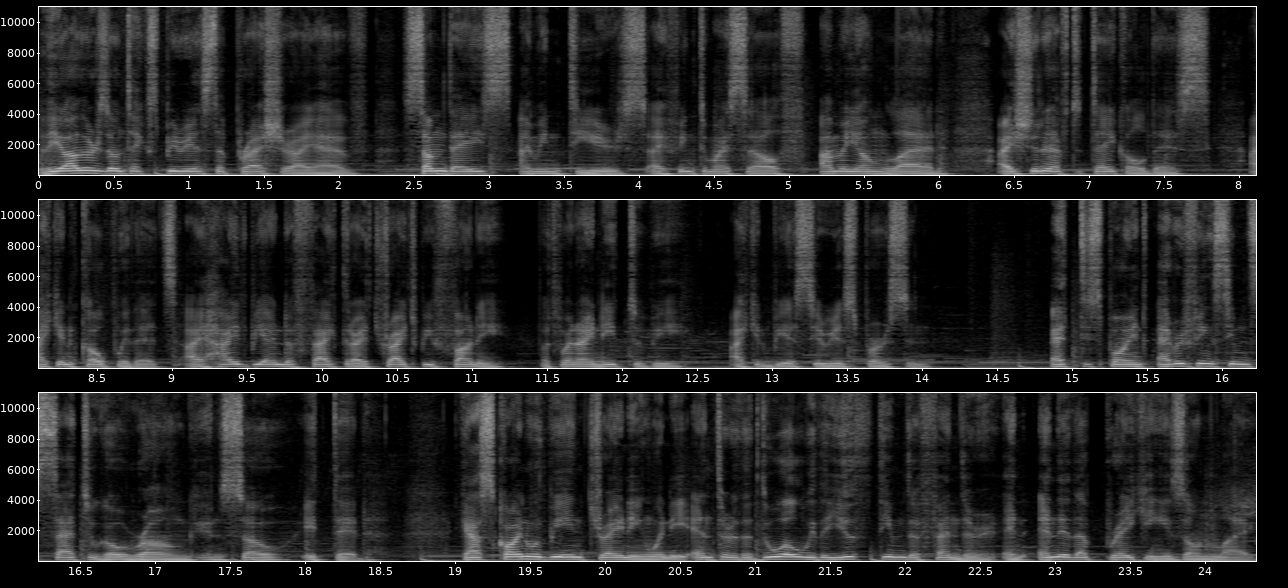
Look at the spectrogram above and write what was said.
The others don't experience the pressure I have. Some days I'm in tears. I think to myself, I'm a young lad. I shouldn't have to take all this. I can cope with it. I hide behind the fact that I try to be funny, but when I need to be, I can be a serious person. At this point, everything seemed set to go wrong, and so it did. Gascoigne would be in training when he entered the duel with a youth team defender and ended up breaking his own leg.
